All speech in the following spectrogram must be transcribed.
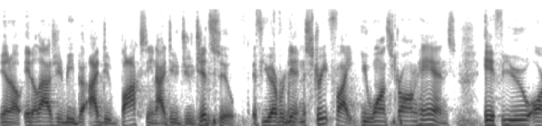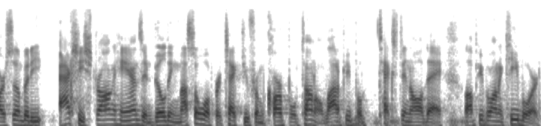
You know, it allows you to be. I do boxing. I do jujitsu. If you ever get in a street fight, you want strong hands. If you are somebody actually strong hands and building muscle will protect you from carpal tunnel. A lot of people texting all day. A lot of people on a keyboard.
